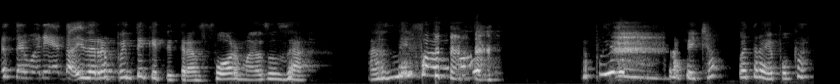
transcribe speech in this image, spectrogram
me estoy muriendo. Y de repente que te transformas, o sea, hazme el favor. ¿No otra fecha, otra época?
